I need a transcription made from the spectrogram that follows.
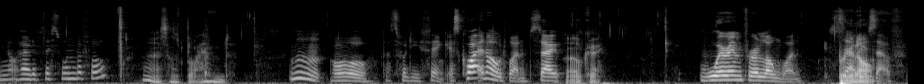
not heard of this one before? Oh, that sounds bland. Mm. Oh, that's what you think. It's quite an old one, so Okay. we're in for a long one. Bring it on. yourself.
